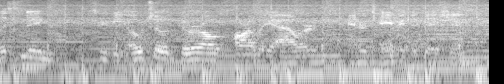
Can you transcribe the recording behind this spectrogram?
listening to the Ocho Duro Parlay Hour Entertainment Edition.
